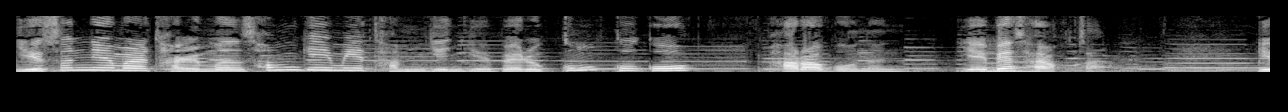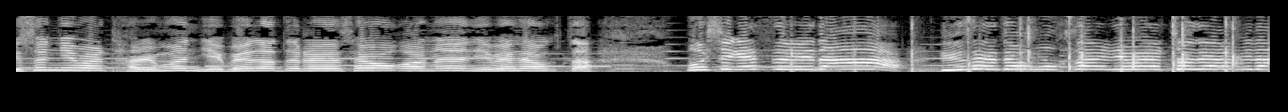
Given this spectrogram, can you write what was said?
예수님을 닮은 섬김이 담긴 예배를 꿈꾸고 바라보는 예배 사역자. 예수님을 닮은 예배자들을 세워가는 예배 사역자 모시겠습니다. 유세정 목사님을 초대합니다.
